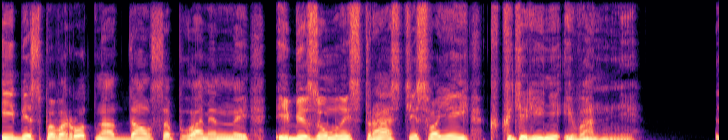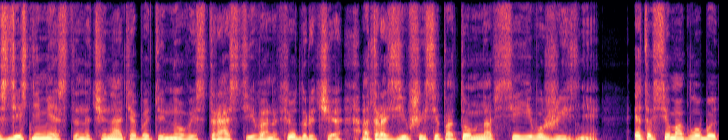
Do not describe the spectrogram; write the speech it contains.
и бесповоротно отдался пламенной и безумной страсти своей к Катерине Ивановне. Здесь не место начинать об этой новой страсти Ивана Федоровича, отразившейся потом на всей его жизни. Это все могло бы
